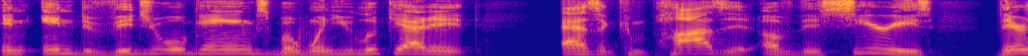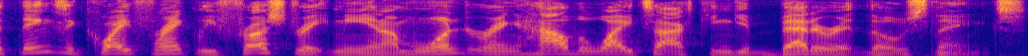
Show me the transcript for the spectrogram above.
in individual games, but when you look at it as a composite of this series, there are things that quite frankly frustrate me, and I'm wondering how the White Sox can get better at those things.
